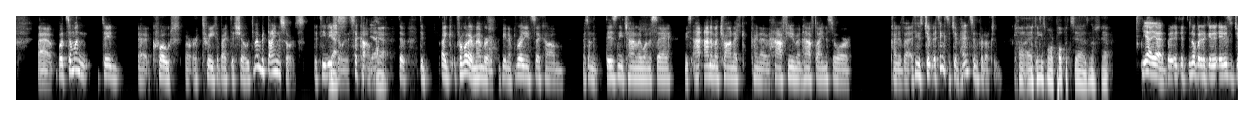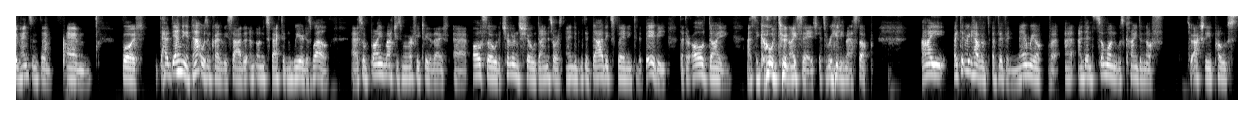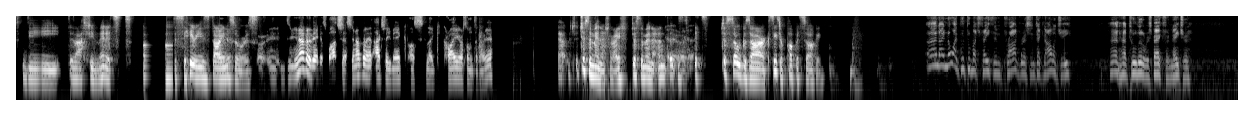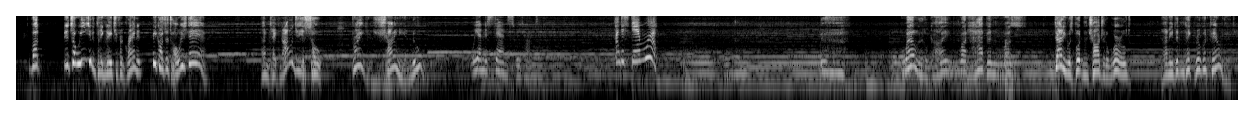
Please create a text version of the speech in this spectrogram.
uh, but someone did uh, quote or, or tweet about the show. Do you remember Dinosaurs, the TV Yes. show, the sitcom? Yeah. yeah. The the like from what I remember, being a brilliant sitcom. It was on the Disney Channel. I want to say these a- animatronic kind of half human, half dinosaur kind of. Uh, I think it's Jim. I think it's a Jim Henson production. I think it's more puppets, yeah, isn't it? Yeah. Yeah, yeah, but it, it no, but it, it is a Jim Henson thing. Um, but the, the ending of that was incredibly sad and unexpected and weird as well. Uh, so Brian Matthews Murphy tweeted out. Uh, also, the children's show Dinosaurs ended with a dad explaining to the baby that they're all dying as they go into an ice age. It's really messed up. I I didn't really have a, a vivid memory of it, uh, and then someone was kind enough to actually post the the last few minutes of the series Dinosaurs. Uh, you're not going to make us watch this. You're not going to actually make us like cry or something, are you? Uh, j- just a minute, right? Just a minute, and Okay, it's, okay. it's just so bizarre because these are puppets talking. And I know I put too much faith in progress in technology and had too little respect for nature. But it's so easy to take nature for granted because it's always there. And technology is so bright and shiny and new. We understand, sweetheart. Understand what? Uh, well, little guy, what happened was Daddy was put in charge of the world, and he didn't take real good care of it.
